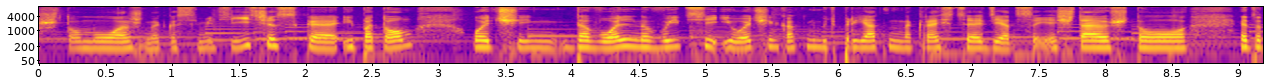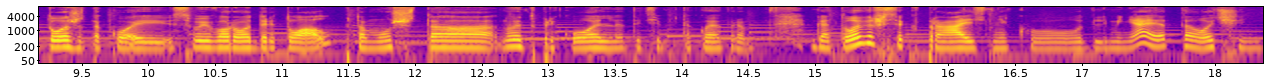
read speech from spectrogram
что можно косметическое, и потом очень довольно выйти и очень как-нибудь приятно накраситься и одеться. Я считаю, что это тоже такой своего рода ритуал, потому что, ну, это прикольно, ты типа такое прям готовишься к празднику. Для меня это очень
